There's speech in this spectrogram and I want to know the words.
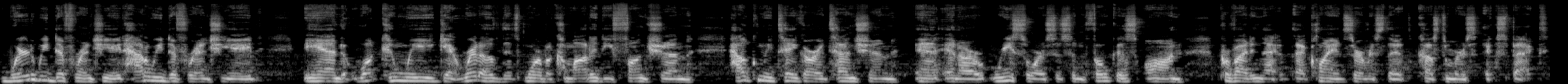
Where do we differentiate? How do we differentiate? And what can we get rid of that's more of a commodity function? How can we take our attention and, and our resources and focus on providing that, that client service that customers expect?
